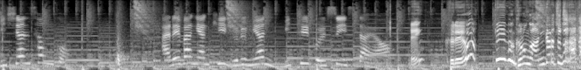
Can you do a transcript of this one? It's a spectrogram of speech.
미션 성공. 아래 방향 키 누르면 밑을 볼 수 있어요. 엥? 그래요? 게임은 그런 거 안 가르쳐주잖아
